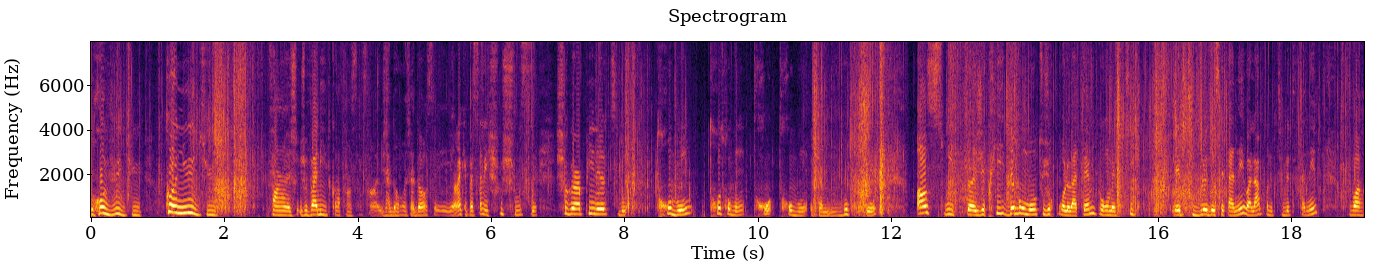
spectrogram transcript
revu, du connu, du... Enfin, je, valide quoi. Enfin, j'adore, j'adore. Il y en a qui appellent ça les chouchous. C'est sugar peanuts. Donc, trop bon. Trop trop bon, trop trop bon, j'aime beaucoup. Ensuite, euh, j'ai pris des bonbons, toujours pour le baptême, pour mes petits, les petits bleus de cette année, voilà, pour les petits bleus de cette année, pour pouvoir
